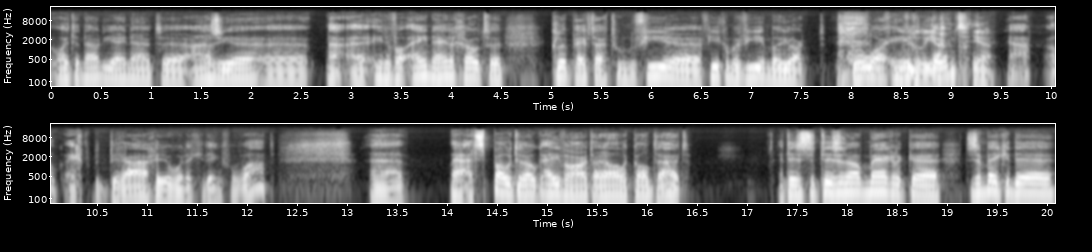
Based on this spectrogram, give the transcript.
hoe heet het nou, die een uit Azië. nou, in ieder geval één hele grote club heeft daar toen vier, eh, 4,4 miljard dollar in Miljard, gepompt. ja. Ja, ook echt bedragen, jongen, dat je denkt van wat? Eh, maar ja, het spoot er ook even hard aan alle kanten uit. Het is, het is een opmerkelijke, het is een beetje de,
